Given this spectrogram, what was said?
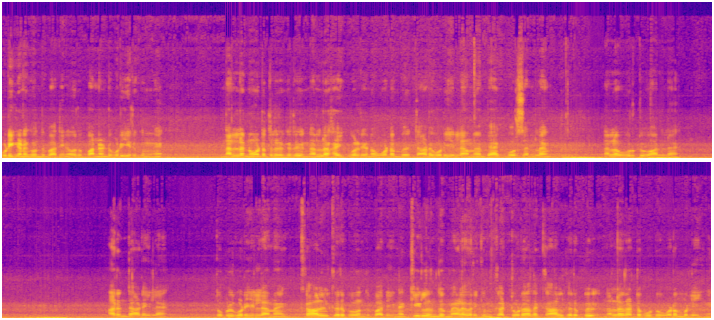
குடி கணக்கு வந்து பார்த்திங்கன்னா ஒரு பன்னெண்டு குடி இருக்குங்க. நல்ல நோட்டத்தில் இருக்குது. நல்ல ஹை குவாலிட்டியான உடம்பு தாடகொடி இல்லாமல் பேக் போர்ஷனில் நல்லா உருட்டு வாலில் அருந்தாடையில் தொப்புள் கொடி இல்லாமல் கால் கருப்பு வந்து பார்த்திங்கன்னா கீழேருந்து மேலே வரைக்கும் கட்டுவிடாத கால் கருப்பு. நல்லா ரெட்டை போட்டு உடம்புலைங்க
